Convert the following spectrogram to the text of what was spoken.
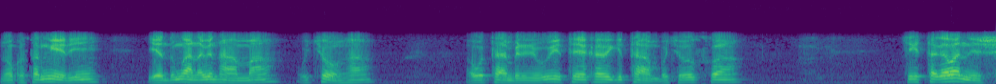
nuko samweli yenda umwana w'intama ucyonka awutambirira uwiteka w'igitambo cyoswa kitagabanije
